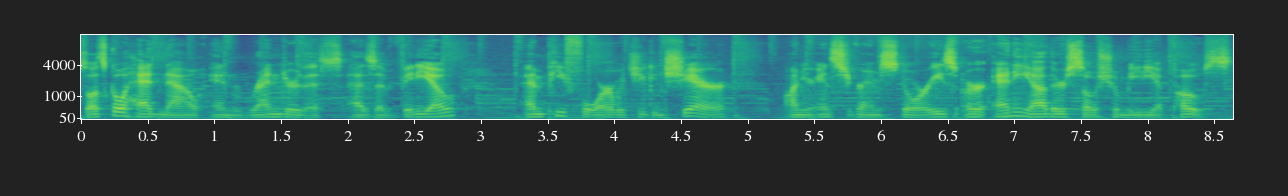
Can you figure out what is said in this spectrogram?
So let's go ahead now and render this as a video MP4, which you can share on your Instagram stories or any other social media post.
